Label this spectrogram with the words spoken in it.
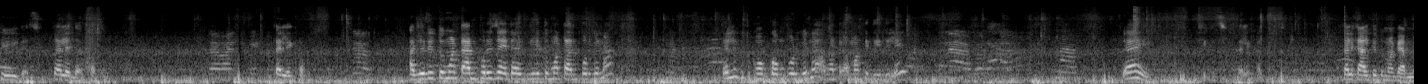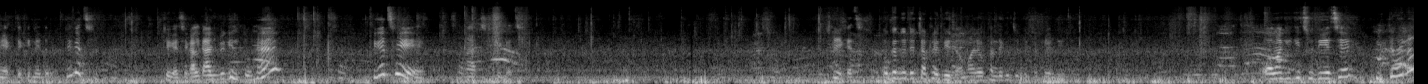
ঠিক আছে তাহলে তাহলে খাব আর যদি তোমার টান পড়ে যায় এটা দিলে তোমার টান পড়বে না? তাহলে কম কম পড়বে না? আমার আমাকে দিয়ে দিলে? তাই ঠিক আছে তাহলে খাব তাহলে কালকে তোমাকে আমি একটা কিনে দেবো ঠিক আছে? ঠিক আছে কালকে আসবে কিন্তু হ্যাঁ? ঠিক আছে? আচ্ছা ঠিক আছে। ঠিক আছে। ওকে দুটো চকলেট দিয়ে দাও, আমার ওখান থেকে দুটো চকলেট দিয়ে ও আমাকে কিছু দিয়েছে? দিতে হলো?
